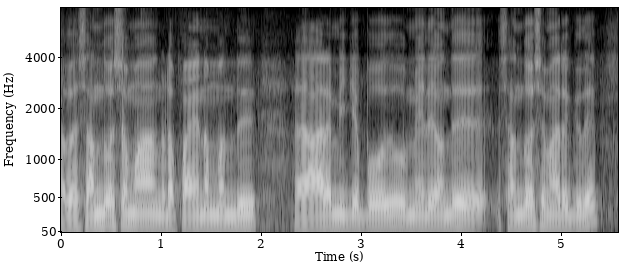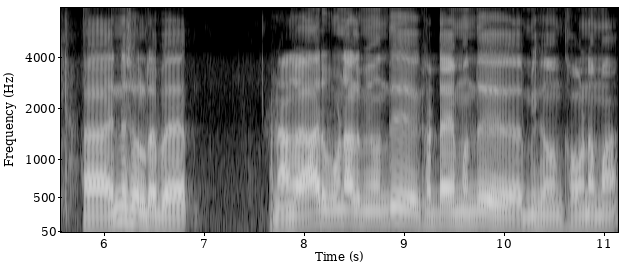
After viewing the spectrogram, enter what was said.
அப்போ சந்தோஷமாக எங்களோட பயணம் வந்து ஆரம்பிக்க போகுது. உண்மையிலேயே வந்து சந்தோஷமாக இருக்குது. என்ன சொல்கிற இப்போ நாங்கள் யார் போனாலுமே வந்து கட்டாயம் வந்து மிகவும் கவனமாக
